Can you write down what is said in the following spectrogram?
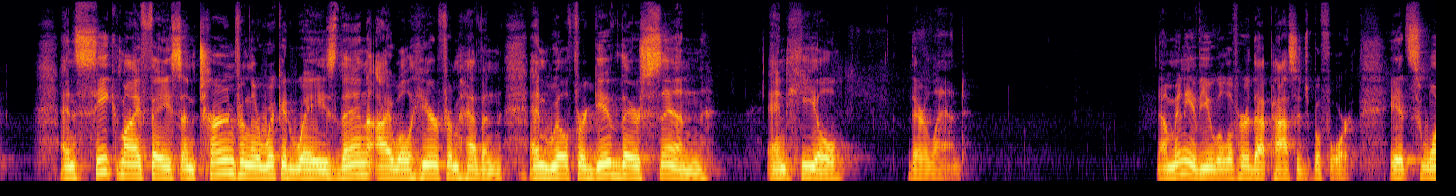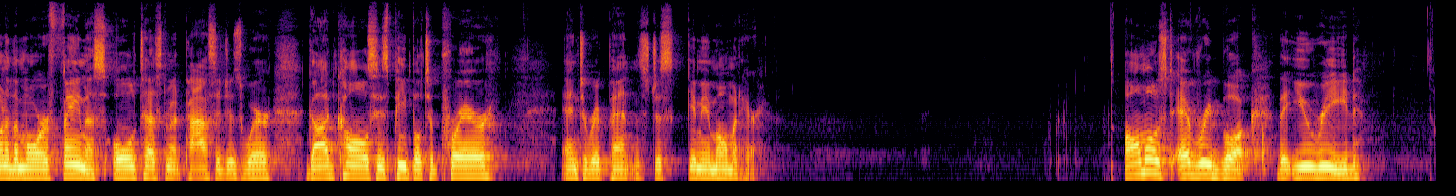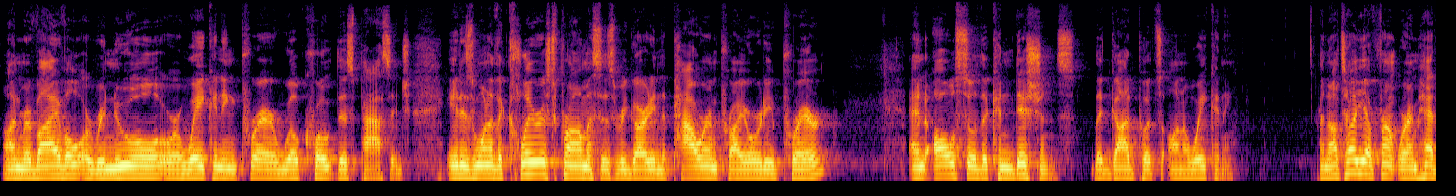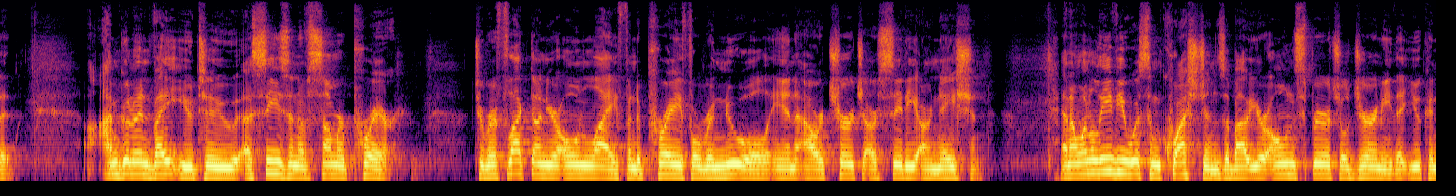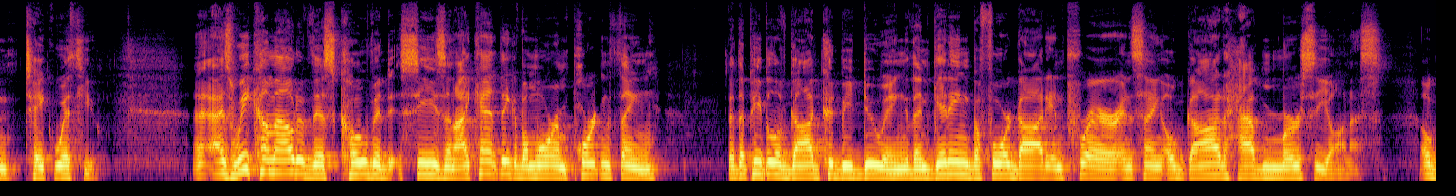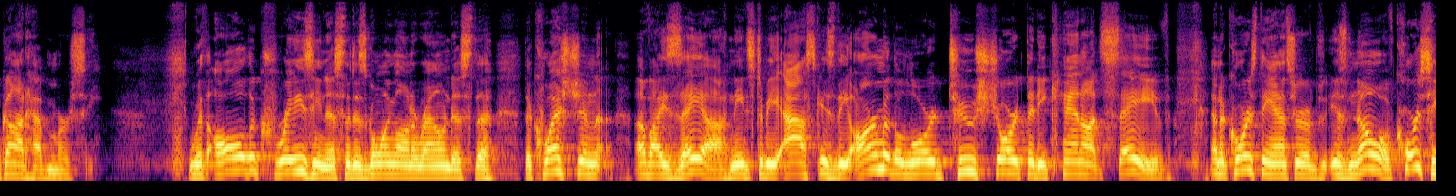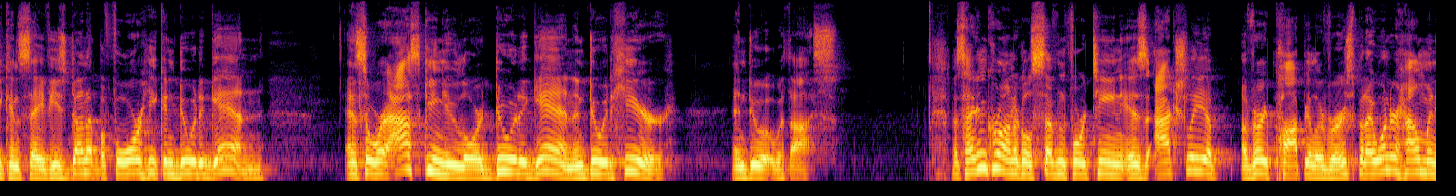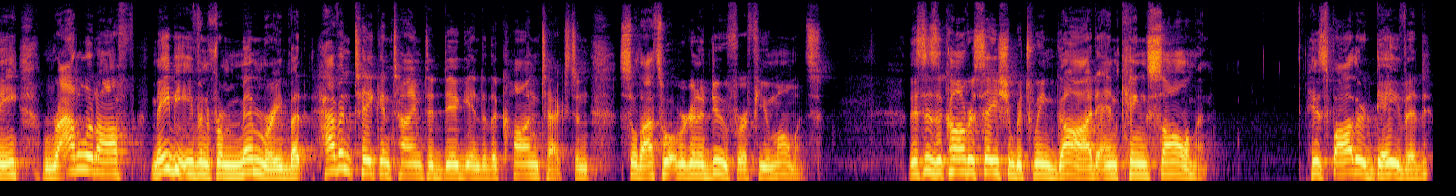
and seek my face and turn from their wicked ways, then I will hear from heaven and will forgive their sin and heal their land. Now, many of you will have heard that passage before. It's one of the more famous Old Testament passages where God calls his people to prayer and to repentance. Just give me a moment here. Almost every book that you read on revival or renewal or awakening prayer will quote this passage. It is one of the clearest promises regarding the power and priority of prayer and also the conditions that God puts on awakening. And I'll tell you up front where I'm headed. I'm going to invite you to a season of summer prayer to reflect on your own life and to pray for renewal in our church, our city, our nation. And I want to leave you with some questions about your own spiritual journey that you can take with you. As we come out of this COVID season, I can't think of a more important thing that the people of God could be doing than getting before God in prayer and saying, Oh God, have mercy on us. Oh God, have mercy. With all the craziness that is going on around us, the, the question of Isaiah needs to be asked Is the arm of the Lord too short that he cannot save? And of course, the answer is no. Of course, he can save. He's done it before, he can do it again. And so we're asking you, Lord, do it again and do it here and do it with us. But Second Chronicles 7:14 is actually a, a very popular verse, but I wonder how many rattle it off, maybe even from memory, but haven't taken time to dig into the context. And so that's what we're going to do for a few moments. This is a conversation between God and King Solomon. His father David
